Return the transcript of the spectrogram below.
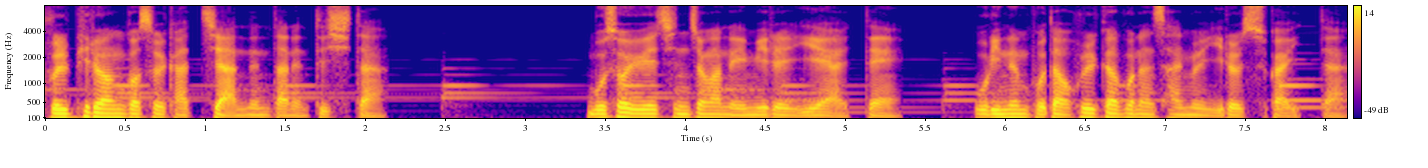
불필요한 것을 갖지 않는다는 뜻이다. 무소유의 진정한 의미를 이해할 때 우리는 보다 홀가분한 삶을 이룰 수가 있다.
